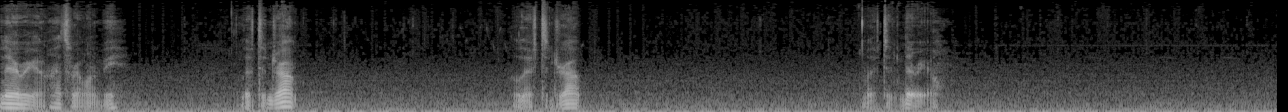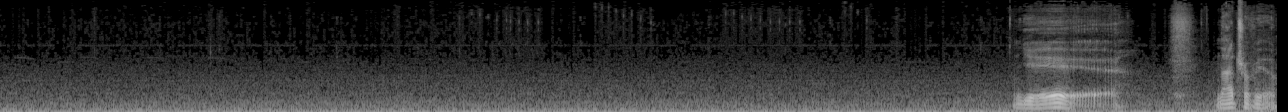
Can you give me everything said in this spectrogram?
There we go. That's where I want to be. Lift and drop. Lift and drop. Lift and... There we go. Yeah. Not a trophy though.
